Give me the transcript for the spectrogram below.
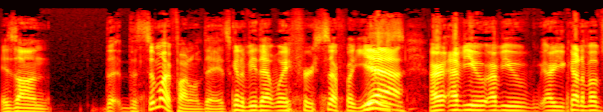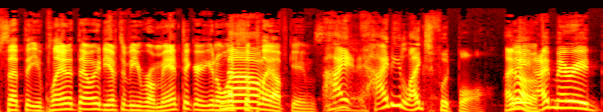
is on the the semifinal day. It's going to be that way for several years. Yeah. Are, have you? Have you? Are you kind of upset that you plan it that way? Do you have to be romantic, or are you going to watch No. the playoff games? Hei- Heidi likes football. I Oh. mean, I married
